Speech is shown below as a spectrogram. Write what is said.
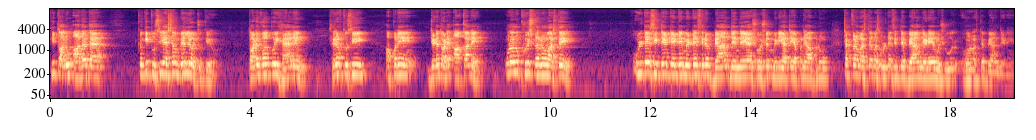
ਕਿ ਤੁਹਾਨੂੰ ਆਦਤ ਹੈ, ਕਿਉਂਕਿ ਤੁਸੀਂ ਇਸ ਟਾਈਮ ਵਿਹਲੇ ਹੋ ਚੁੱਕੇ ਹੋ। ਤੁਹਾਡੇ ਕੋਲ ਕੋਈ ਹੈ ਨਹੀਂ। ਸਿਰਫ ਤੁਸੀਂ ਆਪਣੇ ਜਿਹੜੇ ਤੁਹਾਡੇ ਆਕਾ ਨੇ, ਉਹਨਾਂ ਨੂੰ ਖੁਸ਼ ਕਰਨ ਵਾਸਤੇ ਉਲਟੇ ਸਿੱਧੇ ਟੇਡੇ ਮੇਡੇ ਸਿਰਫ ਬਿਆਨ ਦਿੰਦੇ ਆ ਸੋਸ਼ਲ ਮੀਡੀਆ ਤੇ ਆਪਣੇ ਆਪ ਨੂੰ ਚੱਕਣ ਵਾਸਤੇ, ਬਸ ਉਲਟੇ ਸਿੱਧੇ ਬਿਆਨ ਦੇਣੇ ਆ, ਮਸ਼ਹੂਰ ਹੋਣ ਵਾਸਤੇ ਬਿਆਨ ਦੇਣੇ ਆ।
